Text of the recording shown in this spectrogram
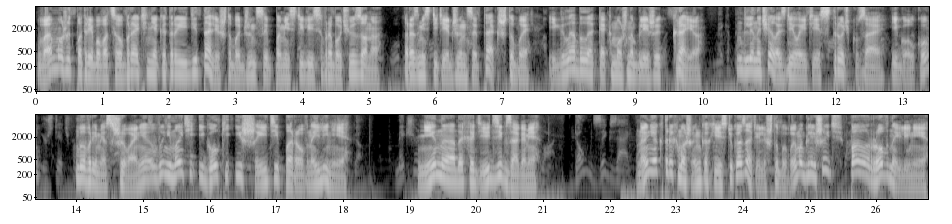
вам может потребоваться убрать некоторые детали, чтобы джинсы поместились в рабочую зону. Разместите джинсы так, чтобы игла была как можно ближе к краю. Для начала сделайте строчку за иголку. Во время сшивания вынимайте иголки и шейте по ровной линии. Не надо ходить зигзагами. На некоторых машинках есть указатель, чтобы вы могли шить по ровной линии.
